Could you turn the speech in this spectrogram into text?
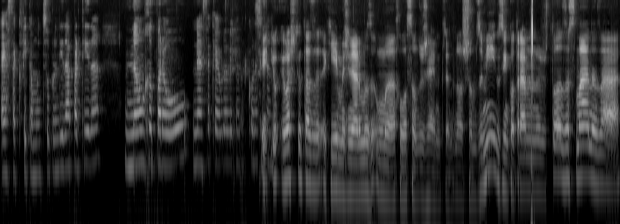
essa que fica muito surpreendida à partida não reparou nessa quebra de conexão. Sim, eu, eu acho que tu estás aqui a imaginar uma, uma relação do género. Por exemplo, nós somos amigos e encontramos-nos todas as semanas há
